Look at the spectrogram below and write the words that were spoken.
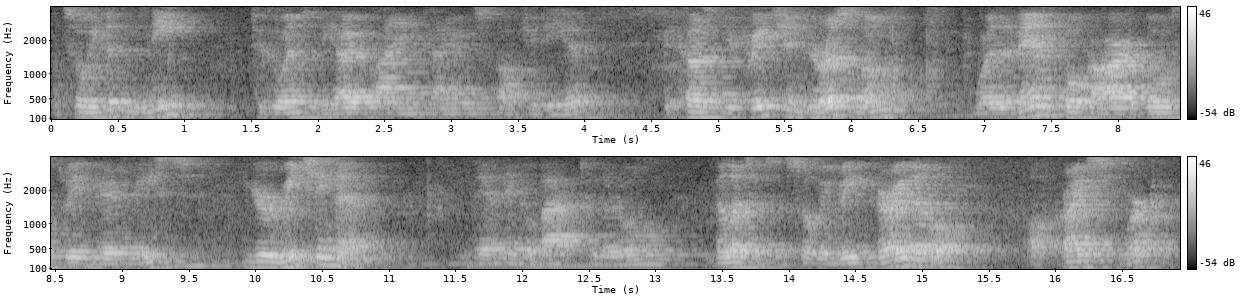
And so he didn't need to go into the outlying towns of Judea because if you preach in Jerusalem, where the men folk are at those three great feasts, you're reaching them. Then they go back to their own villages. And so we read very little of Christ's work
